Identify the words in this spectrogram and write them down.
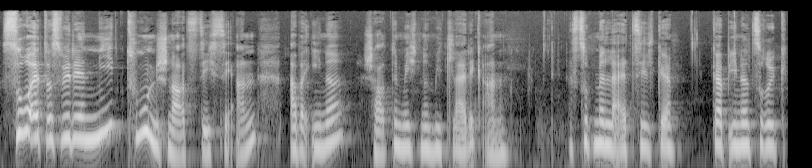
So etwas würde er nie tun, schnauzte ich sie an. Aber Ina schaute mich nur mitleidig an. Es tut mir leid, Silke, gab Ina zurück.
